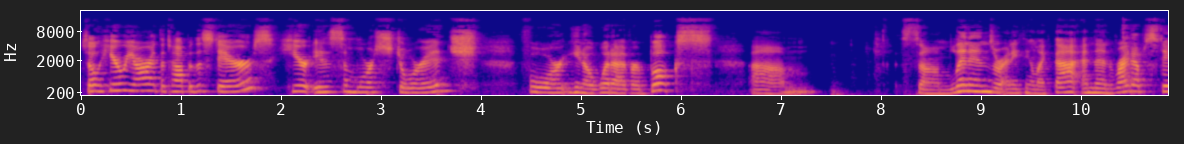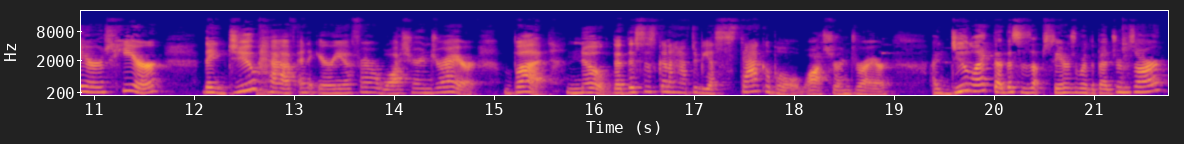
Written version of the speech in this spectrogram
So here we are at the top of the stairs. Here is some more storage for, you know, whatever books, um, some linens or anything like that. And then right upstairs here, They do have an area for a washer and dryer, but note that this is gonna have to be a stackable washer and dryer. I do like that this is upstairs where the bedrooms are.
